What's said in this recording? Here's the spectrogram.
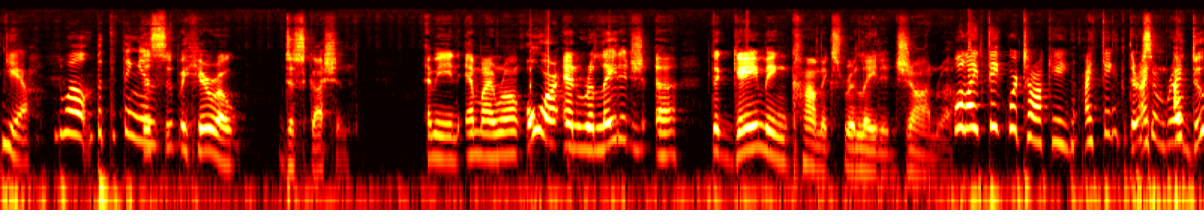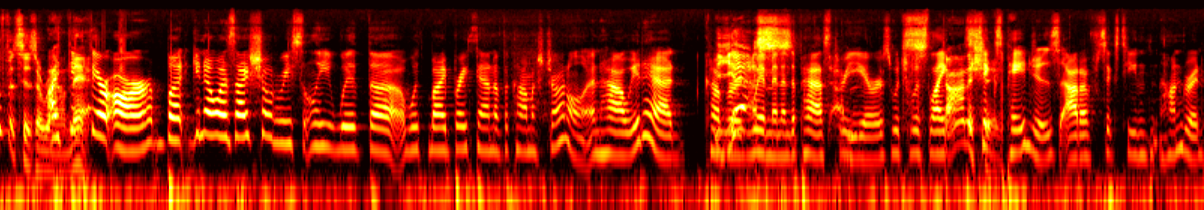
yeah. well, but the thing the is, the superhero discussion. I mean, am I wrong? Or and related, uh, the gaming comics related genre. Well, I think we're talking. I think There's I- some real I- doofuses around. That. I think that. there are, but you know, as I showed recently with uh, with my breakdown of the Comics Journal and how it had covered Yes. women in the past three years, which was like six pages out of sixteen hundred.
